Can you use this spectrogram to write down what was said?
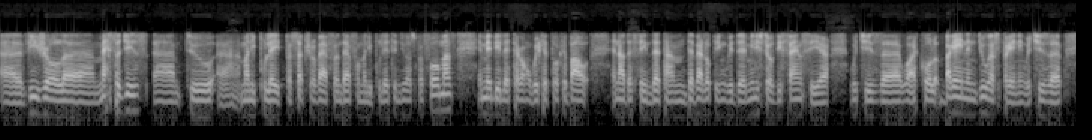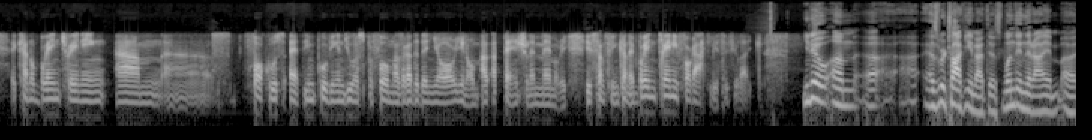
uh, visual uh, messages um, to uh, manipulate perception of effort and therefore manipulate endurance performance. And maybe later on we can talk about another thing that I'm developing with the Ministry of Defense here, which is what I call brain endurance training, which is a, a kind of brain training um, focus at improving endurance performance rather than your, you know, attention and memory. It's something kind of brain training for athletes, if you like. You know, um, uh, as we're talking about this, one thing that I am uh,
